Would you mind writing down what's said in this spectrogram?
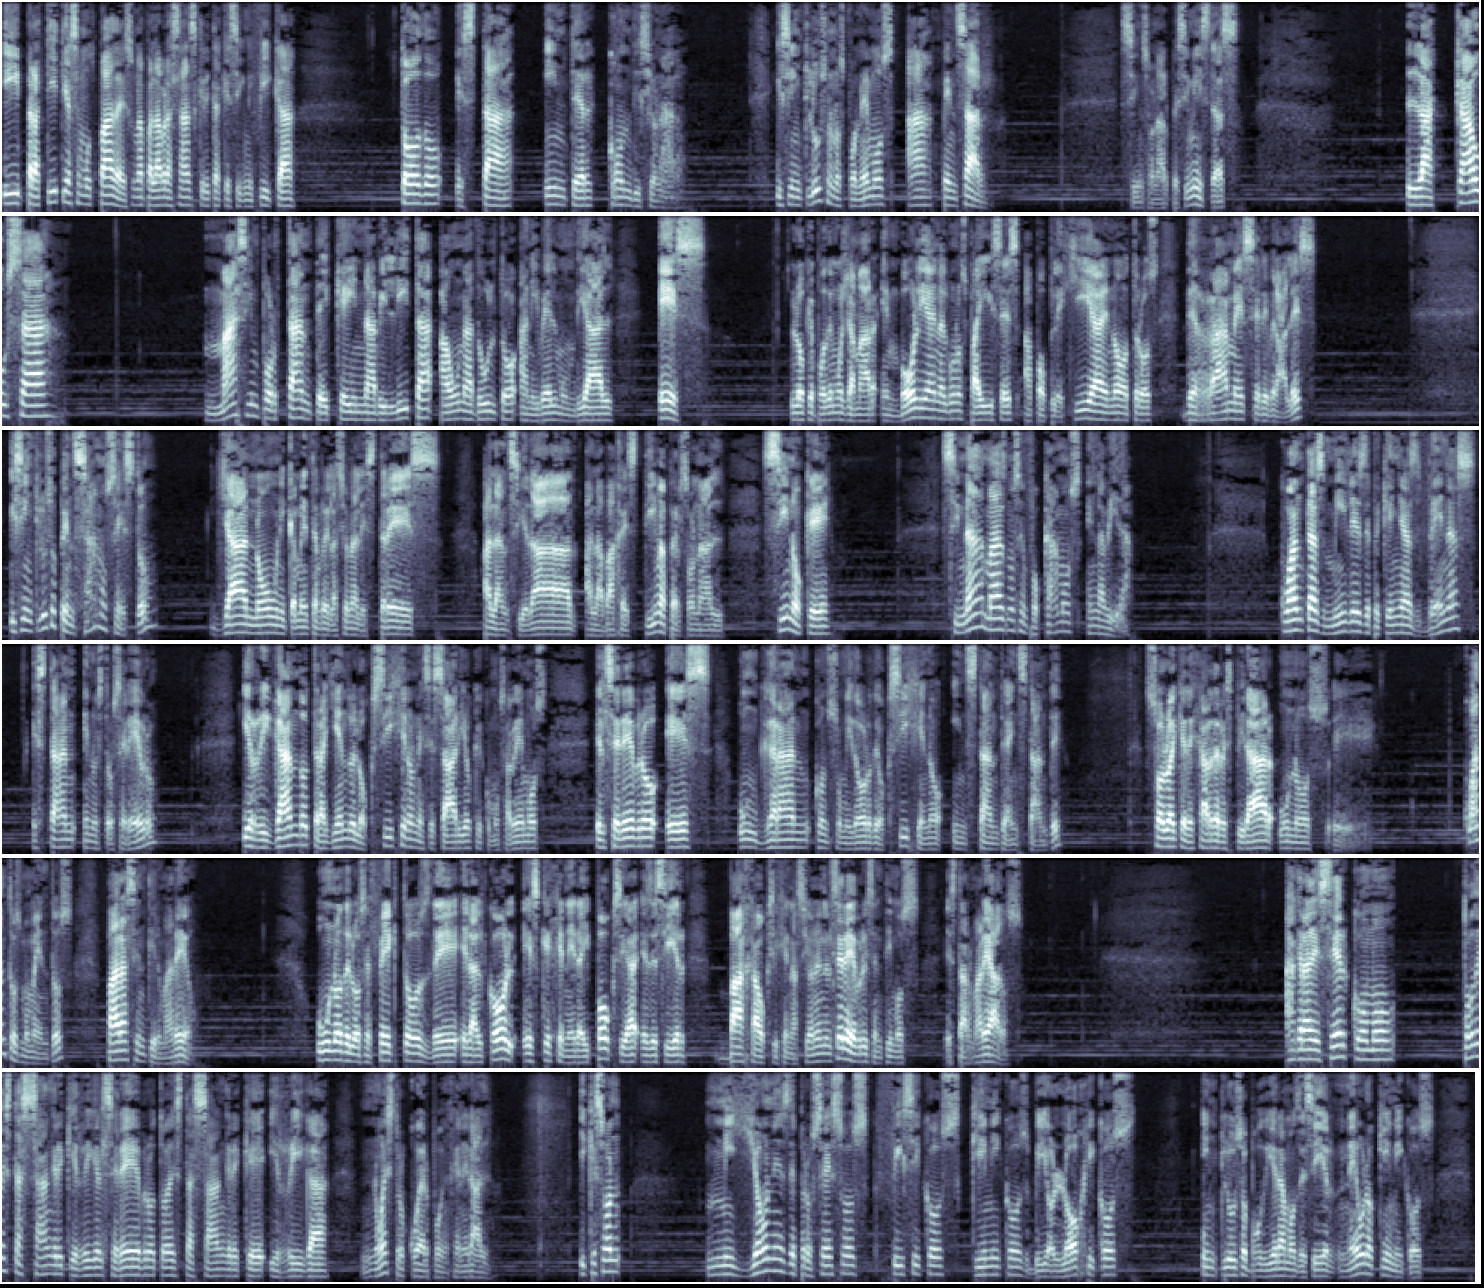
y pratitya samutpada es una palabra sánscrita que significa todo está intercondicionado. Y si incluso nos ponemos a pensar, sin sonar pesimistas, la causa más importante que inhabilita a un adulto a nivel mundial es lo que podemos llamar embolia en algunos países, apoplejía en otros, derrames cerebrales. Y si incluso pensamos esto, ya no únicamente en relación al estrés, a la ansiedad, a la baja estima personal, sino que si nada más nos enfocamos en la vida, ¿cuántas miles de pequeñas venas están en nuestro cerebro, irrigando, trayendo el oxígeno necesario, que como sabemos, el cerebro es un gran consumidor de oxígeno instante a instante. Solo hay que dejar de respirar unos eh, cuantos momentos para sentir mareo. Uno de los efectos del alcohol es que genera hipoxia, es decir, baja oxigenación en el cerebro y sentimos estar mareados. Agradecer como toda esta sangre que irriga el cerebro, toda esta sangre que irriga nuestro cuerpo en general, y que son millones de procesos físicos, químicos, biológicos, incluso pudiéramos decir neuroquímicos,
